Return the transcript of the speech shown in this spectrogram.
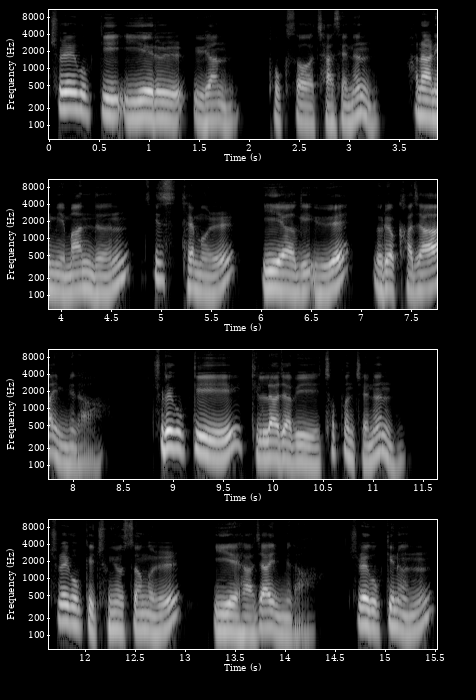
출애굽기 이해를 위한 독서 자세는 하나님이 만든 시스템을 이해하기 위해 노력하자입니다. 출애굽기 길라잡이 첫 번째는 출애굽기 중요성을 이해하자입니다. 출애굽기는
